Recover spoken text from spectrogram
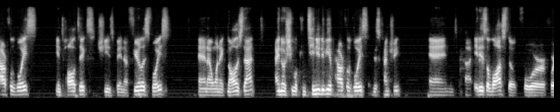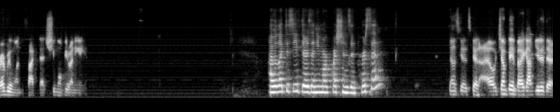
powerful voice in politics. She's been a fearless voice and I want to acknowledge that. I know she will continue to be a powerful voice in this country, and uh, it is a loss though for for everyone the fact that she won't be running again. I would like to see if there's any more questions in person. That's good. It's good. I'll jump in, but I got muted there.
